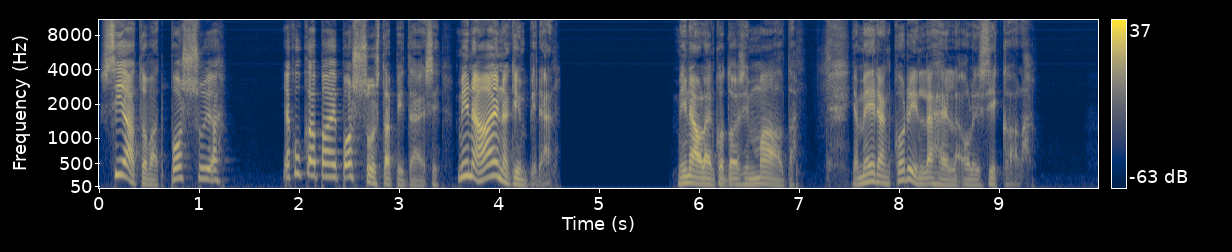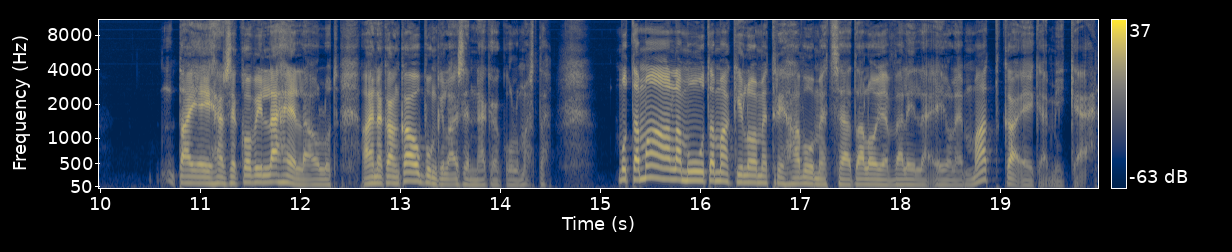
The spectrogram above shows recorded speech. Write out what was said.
sijat ovat possuja ja kukapa ei possuista pitäisi. Minä ainakin pidän. Minä olen kotoisin maalta ja meidän kodin lähellä oli sikala. Tai eihän se kovin lähellä ollut, ainakaan kaupunkilaisen näkökulmasta. Mutta maalla muutama kilometri havumetsää talojen välillä ei ole matka eikä mikään.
